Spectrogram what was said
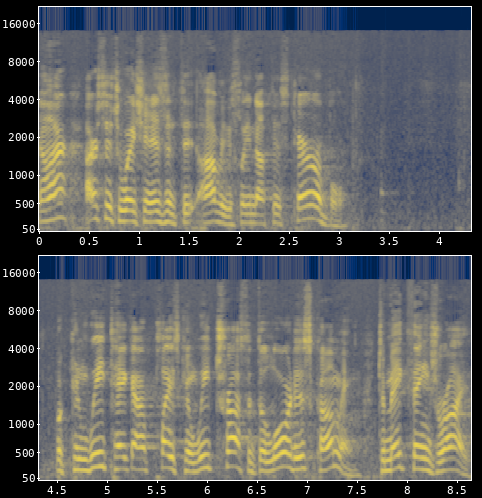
Now, our, our situation isn't obviously not this terrible. But can we take our place? Can we trust that the Lord is coming to make things right?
